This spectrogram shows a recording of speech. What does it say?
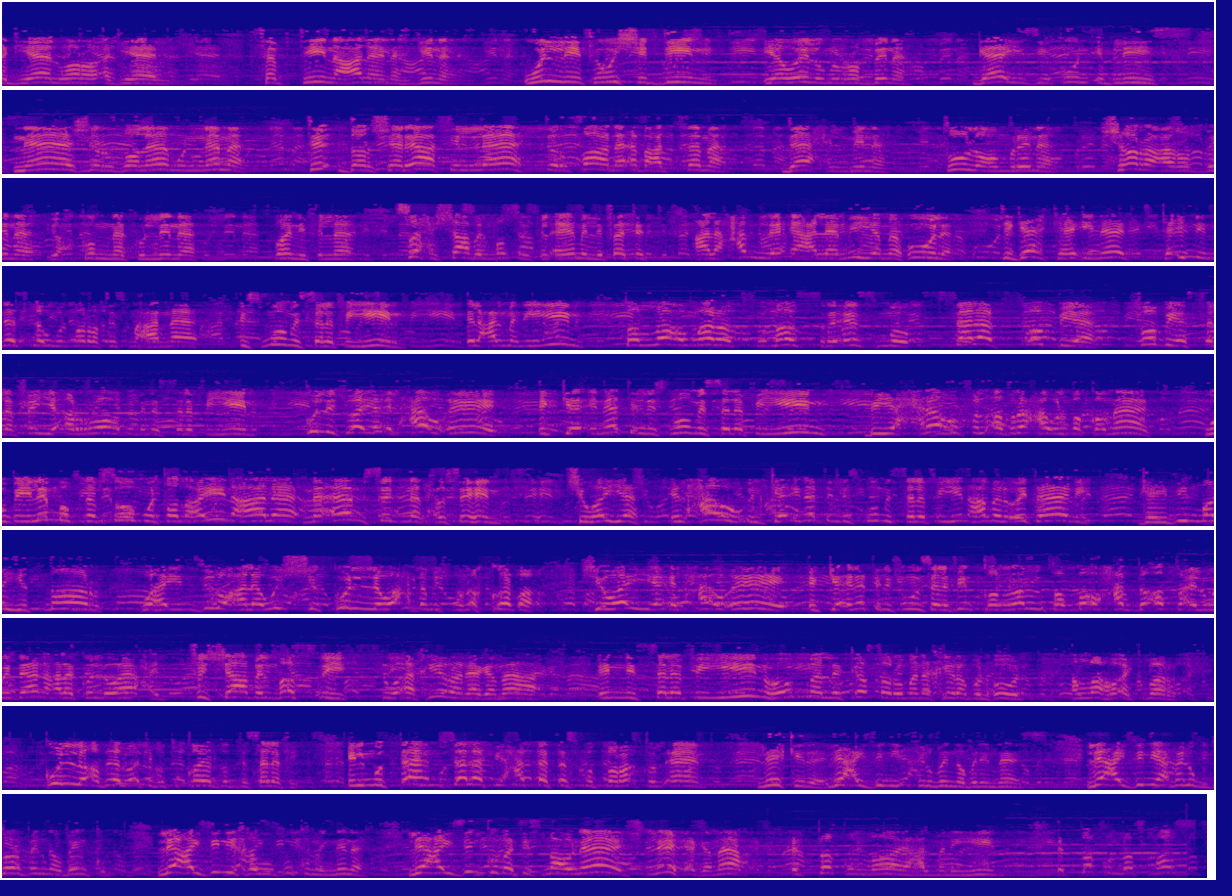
أجيال ورا أجيال ثابتين على نهجنا. واللي في وش الدين يا ويله من ربنا؟ جايز يكون إبليس. ناشر ظلام انما تقدر شريعة الله ترفعنا أبعد سما. ده حلمنا طول عمرنا. شرع ربنا يحكمنا كلنا. وأني في الله صح الشعب المصري في الأيام اللي فاتت على حملة إعلامية مهولة تجاه كائنات كأن الناس أول مرة تسمع عنها. اسمهم السلفيين العلمانيين. طلعوا مرض في مصر اسمه سلف فوبيا فوبيا السلفية الرعب من السلفيين. كل شوية الحقوا إيه؟ الكائنات اللي اسمهم السلفيين بيحرقوا في الاضرحة والمقامات وبيلموا في نفسهم وطالعين على مقام سيدنا الحسين. شوية الحقوا الكائنات اللي اسمهم السلفيين عملوا إيه تاني؟ جايبين مية نار وهينزلوا على وش كل واحدة مش منقبة. شوية الحقوا إيه؟ الكائنات اللي اسمهم السلفيين قرروا يطبقوا حد قطع الودان على كل واحد في الشعب المصري. وأخيرا يا جماعة إن السلفيين هم اللي كسروا مناخير أبو الهول. الله أكبر. كل قضية دلوقتي بتقاير ضد سلفي. المتهم سلفي حتى تثبت براءته الآن. ليه كده؟ ليه عايزين يقفلوا بيننا وبين الناس؟ ليه عايزين يعملوا جدار بيننا وبينكم؟ ليه عايزين يخوفوكم مننا؟ ليه عايزينكم ما تسمعوناش؟ ليه يا جماعة؟ اتقوا الله يا علمانيين. اتقوا الله في مصر.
